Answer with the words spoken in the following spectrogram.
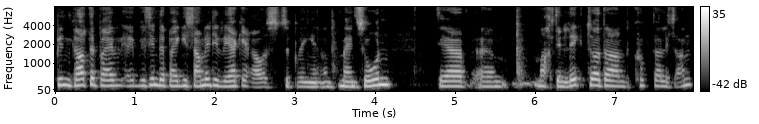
bin gerade dabei, äh, wir sind dabei, gesammelte Werke rauszubringen und mein Sohn, der ähm, macht den Lektor da und guckt alles an.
